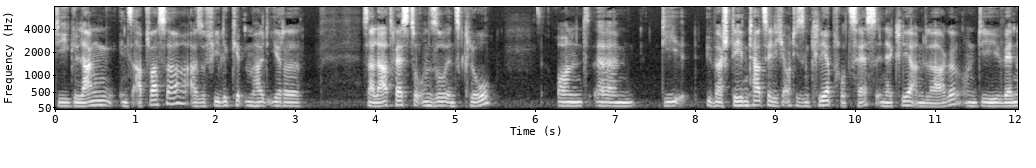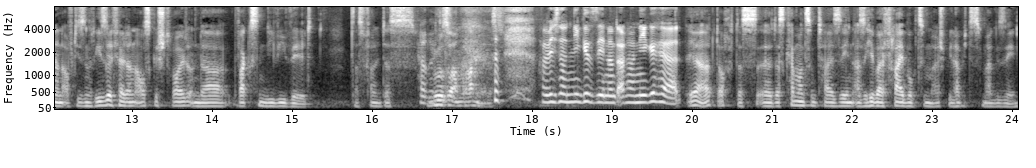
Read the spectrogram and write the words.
die gelangen ins Abwasser. Also viele kippen halt ihre Salatreste und so ins Klo. Und ähm, die überstehen tatsächlich auch diesen Klärprozess in der Kläranlage und die werden dann auf diesen Rieselfeldern ausgestreut und da wachsen die wie wild. Das fand das Verrückt. nur so am Rande. Habe ich noch nie gesehen und auch noch nie gehört. Ja, doch, das, äh, das kann man zum Teil sehen. Also hier bei Freiburg zum Beispiel habe ich das mal gesehen.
